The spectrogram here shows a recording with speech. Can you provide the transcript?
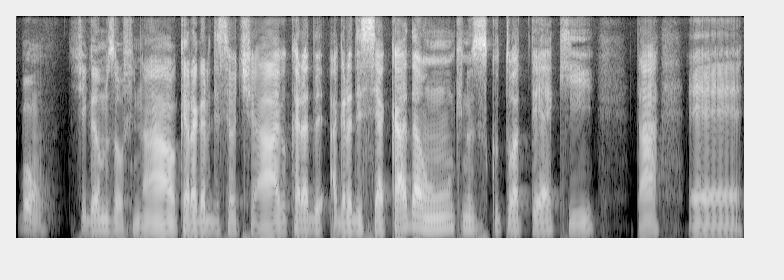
Bom, Chegamos ao final. Quero agradecer ao Thiago, quero agradecer a cada um que nos escutou até aqui, tá? É,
